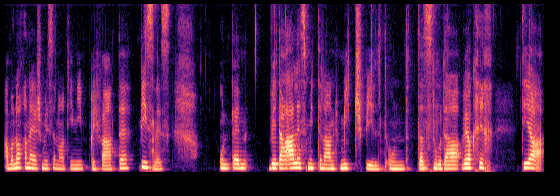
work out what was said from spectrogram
aber nachher hast du noch deine privaten Business. Und dann wie da alles miteinander mitspielt und dass mhm. du da wirklich dir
